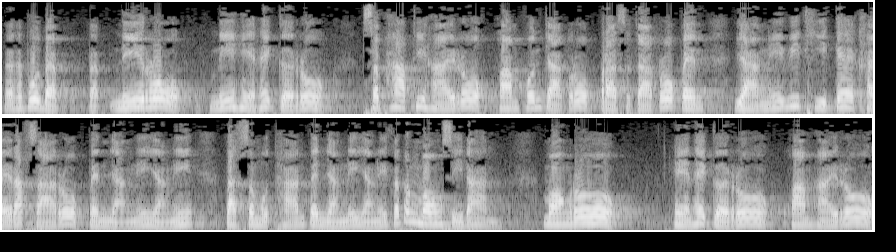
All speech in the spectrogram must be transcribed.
แต่ถ้าพูดแบบแบบนี้โรค นี้เหตุให้เกิดโรค สภาพที่หายโรค ความพ้นจากโรค ปราศจากโรคเป็นอย่างนี้วิธีแก้ไขรักษาโรคเป็นอย่างนี้อย่างนี้ ตัดสมุดฐานเป็นอย่างนี้อย่างนี้ก็ต้องมองสี่ด้าน มองโรค เหตุให้เกิดโรค ความหายโรค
